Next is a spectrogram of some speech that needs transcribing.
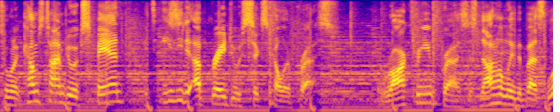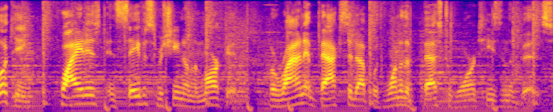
so when it comes time to expand, it's easy to upgrade to a six-color press. The ROQ 4 You press is not only the best looking, quietest, and safest machine on the market, but Ryonet backs it up with one of the best warranties in the biz,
